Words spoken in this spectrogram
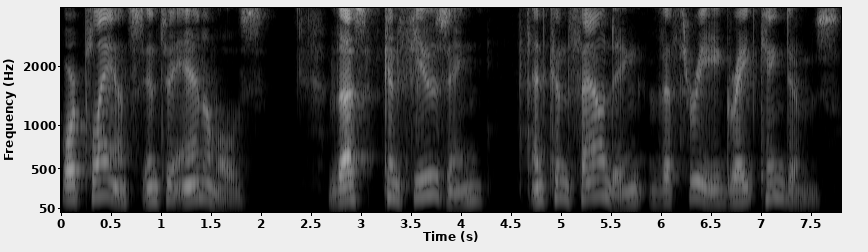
or plants into animals, thus confusing and confounding the three great kingdoms.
